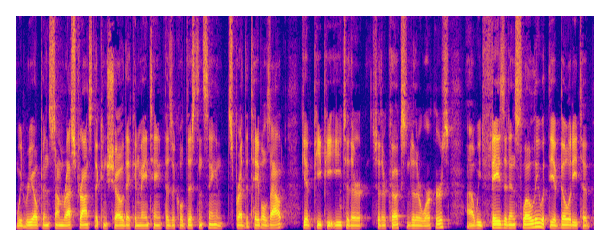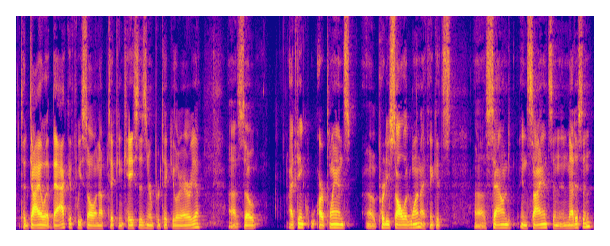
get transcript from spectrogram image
We'd reopen some restaurants that can show they can maintain physical distancing and spread the tables out. Give PPE to their to their cooks and to their workers. Uh, we'd phase it in slowly with the ability to to dial it back if we saw an uptick in cases in a particular area. Uh, so I think our plan's a pretty solid one. I think it's uh, sound in science and in medicine.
